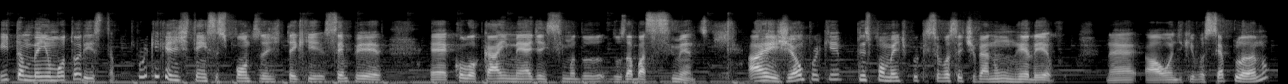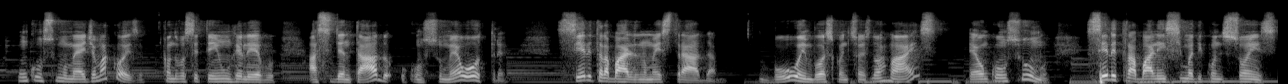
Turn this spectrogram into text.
e também o motorista. Por que, que a gente tem esses pontos? A gente tem que sempre é, colocar em média em cima do, dos abastecimentos. A região, porque principalmente porque se você tiver num relevo, né, aonde que você é plano, um consumo médio é uma coisa. Quando você tem um relevo acidentado, o consumo é outra. Se ele trabalha numa estrada boa, em boas condições normais, é um consumo. Se ele trabalha em cima de condições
